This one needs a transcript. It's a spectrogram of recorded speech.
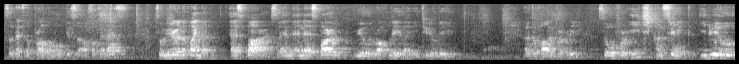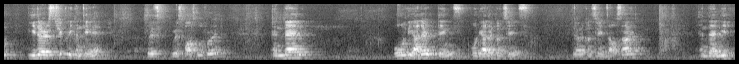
so that's the problem of this uh, subset S. So we're gonna find the S bar, so and, and S bar will roughly like intuitively have the following property. So for each constraint, it will either strictly contain it, so it's responsible for it, and then all the other things, all the other constraints, there are constraints outside, and then it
